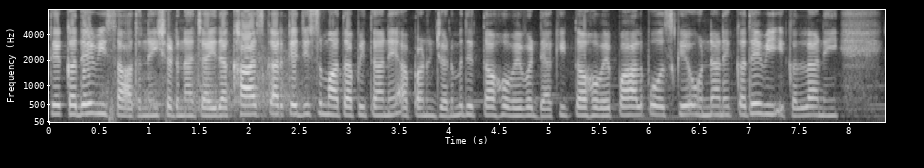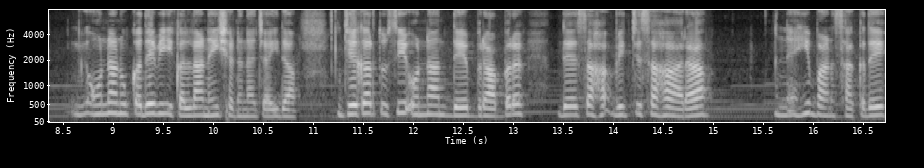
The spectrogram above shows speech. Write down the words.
ਤੇ ਕਦੇ ਵੀ ਸਾਥ ਨਹੀਂ ਛੱਡਣਾ ਚਾਹੀਦਾ। ਖਾਸ ਕਰਕੇ ਜਿਸ ਮਾਤਾ ਪਿਤਾ ਨੇ ਆਪਾਂ ਨੂੰ ਜਨਮ ਦਿੱਤਾ ਹੋਵੇ, ਵੱਡਾ ਕੀਤਾ ਹੋਵੇ ਪਾਲ ਪੋਸ ਕੇ ਉਹਨਾਂ ਨੇ ਕਦੇ ਵੀ ਇਕੱਲਾ ਨਹੀਂ, ਉਹਨਾਂ ਨੂੰ ਕਦੇ ਵੀ ਇਕੱਲਾ ਨਹੀਂ ਛੱਡਣਾ ਚਾਹੀਦਾ। ਜੇਕਰ ਤੁਸੀਂ ਉਹਨਾਂ ਦੇ ਬਰਾਬਰ ਦੇ ਸਹ, ਵਿੱਚ ਸਹਾਰਾ ਨਹੀਂ ਬਣ ਸਕਦੇ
